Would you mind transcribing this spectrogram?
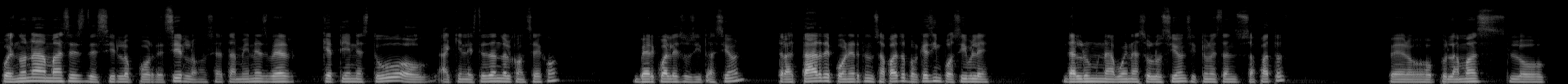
pues no nada más es decirlo por decirlo. O sea, también es ver qué tienes tú o a quien le estés dando el consejo, ver cuál es su situación, tratar de ponerte en sus zapatos, porque es imposible darle una buena solución si tú no estás en sus zapatos. Pero pues la más, lo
